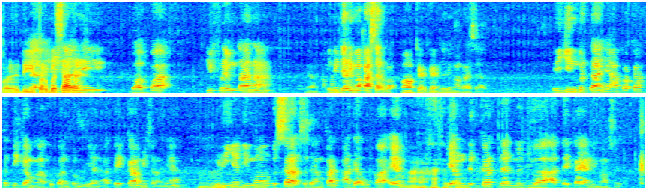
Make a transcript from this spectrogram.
Boleh diperbesar. Ya, dari Bapak Ifrem Tanah. Ya. Ini dari Makassar, Pak. Oke, oke. Dari Makassar. Izin bertanya apakah ketika melakukan pembelian ATK misalnya, hmm. belinya di mall besar sedangkan ada UKM nah. yang dekat dan menjual ATK yang dimaksud.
